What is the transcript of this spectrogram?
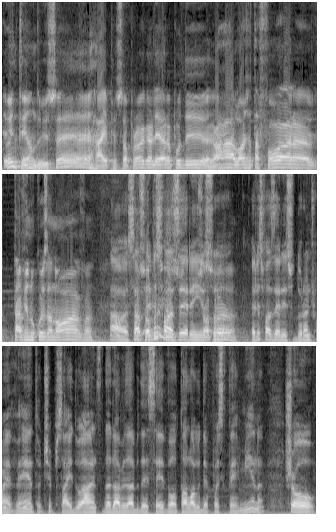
eu entendo. Isso é hype, é só pra galera poder. Ah, a loja tá fora, tá vindo coisa nova. Não, sabe, É só eles pra fazerem isso, isso. só pra- Eles fazerem isso durante um evento, tipo, sair do ar antes da WWDC e voltar logo depois que termina, show.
